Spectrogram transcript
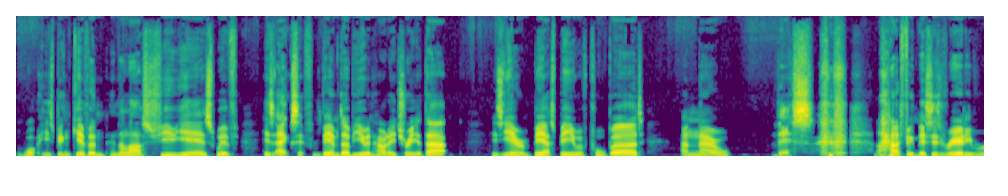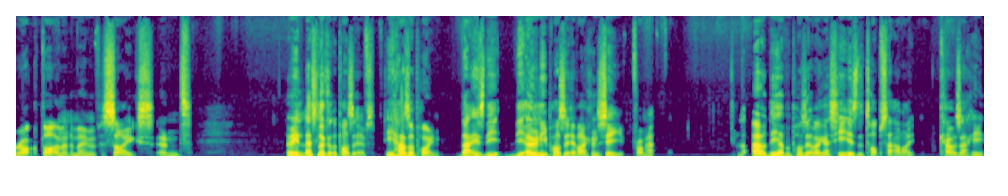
what he's been given in the last few years with his exit from BMW and how they treated that, his year in BSB with Paul Bird, and now this. I think this is really rock bottom at the moment for Sykes. And I mean, let's look at the positives. He has a point. That is the the only positive I can see from it. Uh, the other positive, I guess, he is the top satellite Kawasaki.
